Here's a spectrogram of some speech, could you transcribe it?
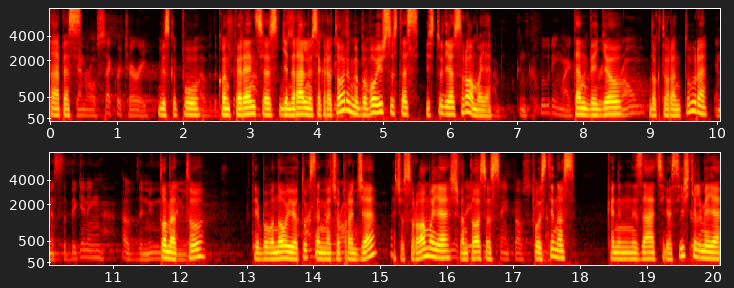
tapęs viskupų konferencijos generaliniu sekretoriumi, buvau išsiustas į studijas Romoje. Ten baigiau doktorantūrą. Tuo metu Tai buvo naujojo tūkstantmečio pradžia, aš esu Romoje, Šventosios Faustinos kanonizacijos iškilmėje.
